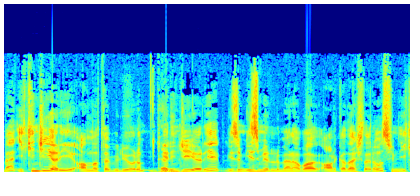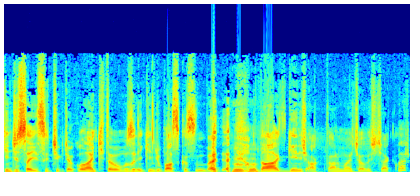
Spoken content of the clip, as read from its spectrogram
ben ikinci yarıyı anlatabiliyorum. Tabii. Birinci yarıyı bizim İzmirli merhaba arkadaşlarımız şimdi ikinci sayısı çıkacak olan kitabımızın ikinci baskısında daha geniş aktarmaya çalışacaklar.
